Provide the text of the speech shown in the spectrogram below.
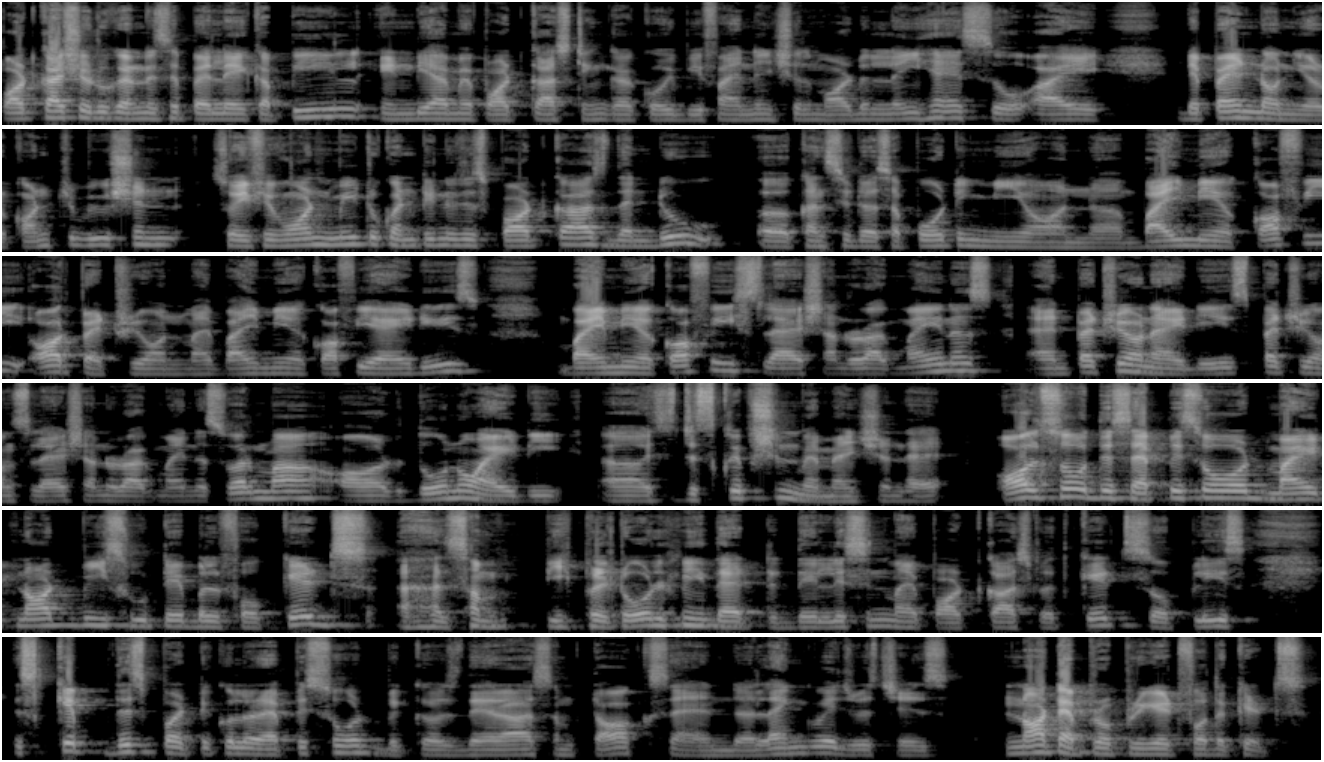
Podcast शुरू करने से पहले एक अपील इंडिया में पॉडकास्टिंग का कोई भी फाइनेंशियल मॉडल नहीं है so I depend on your contribution so if you want me to continue this podcast then do consider supporting me on buy me a coffee और Patreon my buy me a coffee IDs buy me a coffee slash Anurag minus and Patreon IDs Patreon slash Anurag minus Verma और दोनों I D uh, इस description में mention है। Also this episode might not be suitable for kids. Uh, some people told me that they listen my podcast with kids so please skip this particular episode because there are some talks and language which is not appropriate for the kids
